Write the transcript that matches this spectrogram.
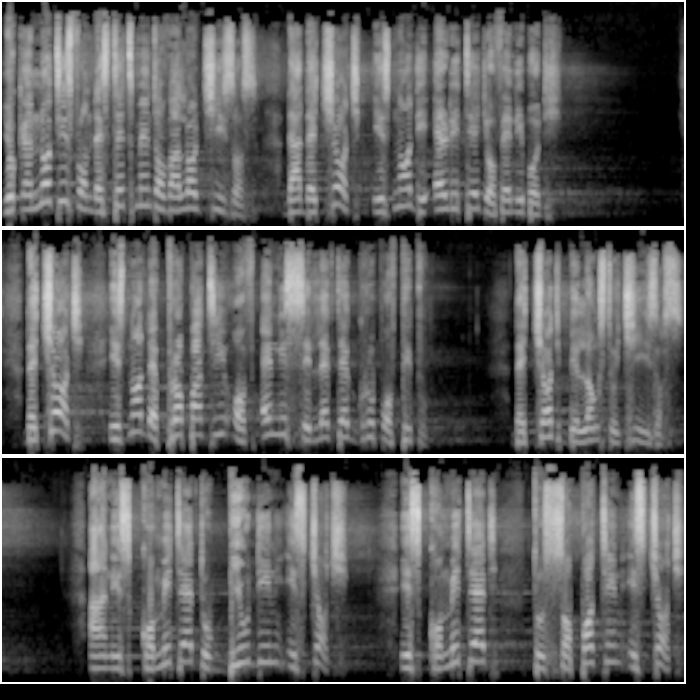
You can notice from the statement of our Lord Jesus that the church is not the heritage of anybody. The church is not the property of any selected group of people. The church belongs to Jesus and is committed to building his church, is committed to supporting his church,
